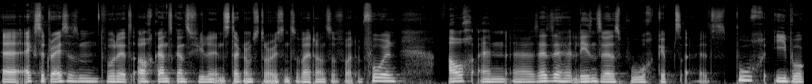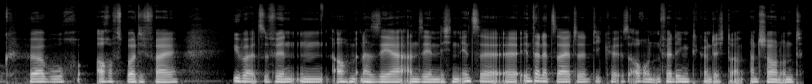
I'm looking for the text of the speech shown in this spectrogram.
Äh, Exit Racism wurde jetzt auch ganz, ganz viele Instagram-Stories und so weiter und so fort empfohlen. Auch ein äh, sehr, sehr lesenswertes Buch gibt es als Buch, E-Book, Hörbuch, auch auf Spotify, überall zu finden, auch mit einer sehr ansehnlichen Insta äh, Internetseite, die ist auch unten verlinkt, könnt ihr euch dran anschauen und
